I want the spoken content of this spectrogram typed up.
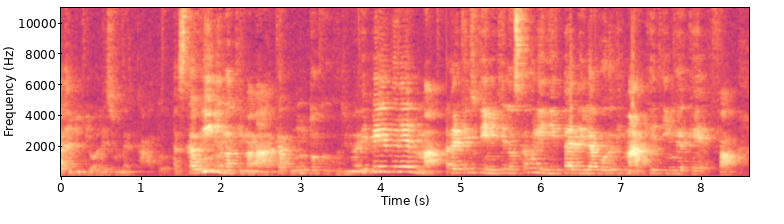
la migliore sul mercato. Scavolini è un'ottima marca, appunto, che continuo a ripetere, ma perché tutti mi chiedono Scavolini per il lavoro di marketing che fa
